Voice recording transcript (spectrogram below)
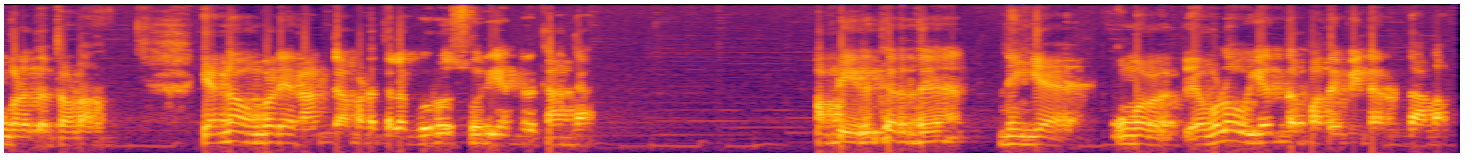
உங்களுக்கு தொடரும். ஏன்னா உங்களுடைய நான்காம் இடத்துல குரு சூரியன் இருக்காங்க. அப்படி இருக்கிறது நீங்க உங்க எவ்வளவு உயர்ந்த பதவியில இருந்தாலும்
